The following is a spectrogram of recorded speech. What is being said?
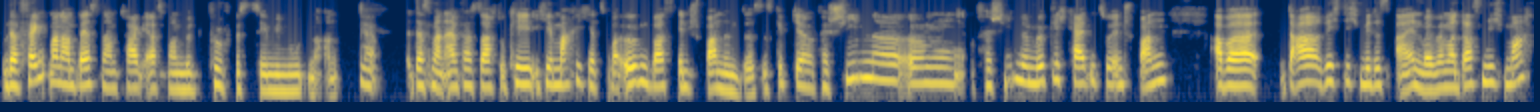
Und da fängt man am besten am Tag erstmal mit fünf bis zehn Minuten an. Ja dass man einfach sagt, okay, hier mache ich jetzt mal irgendwas Entspannendes. Es gibt ja verschiedene, ähm, verschiedene Möglichkeiten zu entspannen, aber da richte ich mir das ein, weil wenn man das nicht macht,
